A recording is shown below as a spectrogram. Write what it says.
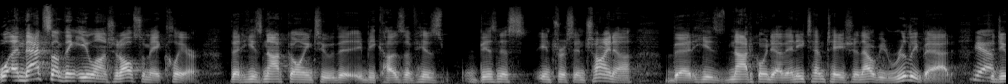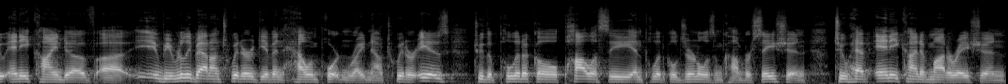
well, and that's something Elon should also make clear that he's not going to, that because of his business interests in China, that he's not going to have any temptation. That would be really bad yeah. to do any kind of. Uh, it would be really bad on Twitter, given how important right now Twitter is to the political policy and political journalism conversation. To have any kind of moderation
